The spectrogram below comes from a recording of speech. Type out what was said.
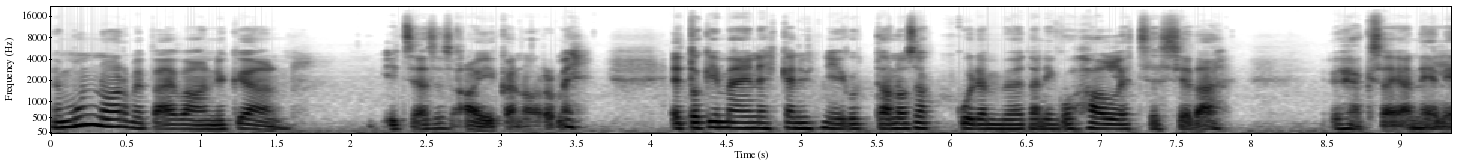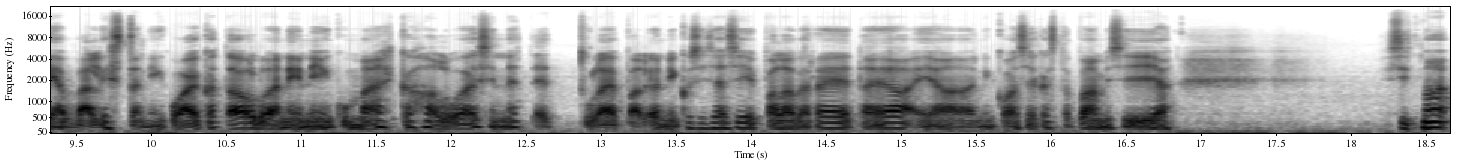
No mun normipäivä on nykyään itse asiassa aikanormi. Et toki mä en ehkä nyt niinku tämän osakkuuden myötä niinku hallitse sitä yhdeksän ja neljän välistä niin kuin aikataulua, niin, niin kuin mä ehkä haluaisin, että, että tulee paljon niin kuin sisäisiä palavereita ja, ja niin kuin asiakastapaamisia ja sitten mä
